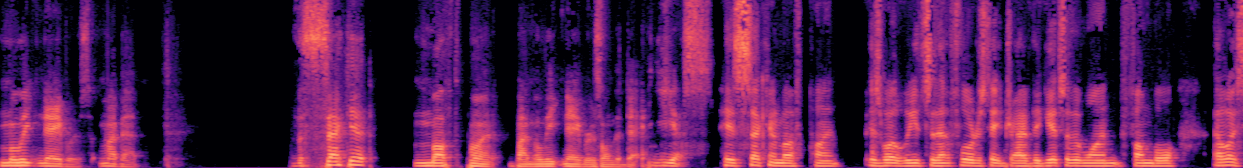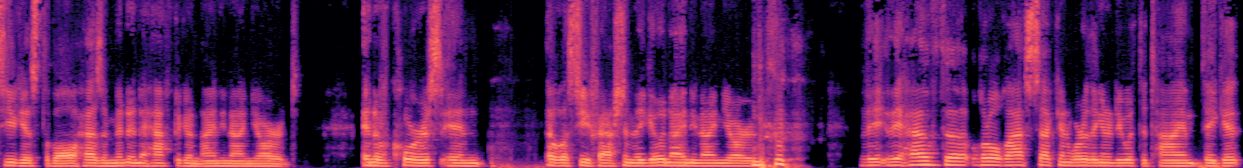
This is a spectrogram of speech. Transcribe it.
Malik Nabers, My bad. The second muffed punt by Malik Nabers on the day. Yes, his second muffed punt is what leads to that Florida State drive. They get to the one fumble. LSU gets the ball, has a minute and a half to go 99 yards. And of course, in LSU fashion, they go 99 yards. they they have the little last second. What are they going to do with the time? They get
